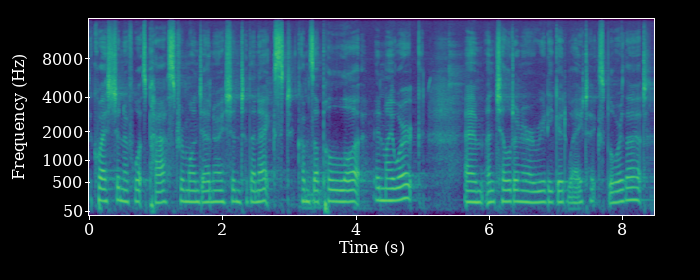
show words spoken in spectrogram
the question of what's passed from one generation to the next comes up a lot in my work. Um, and children are a really good way to explore that.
